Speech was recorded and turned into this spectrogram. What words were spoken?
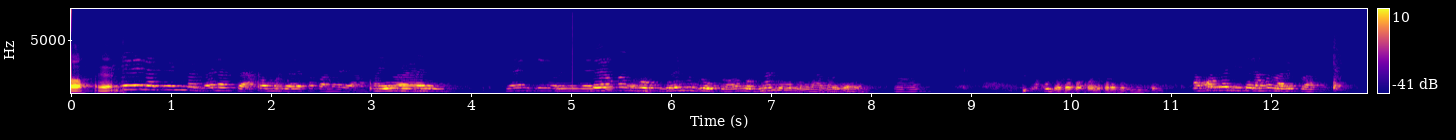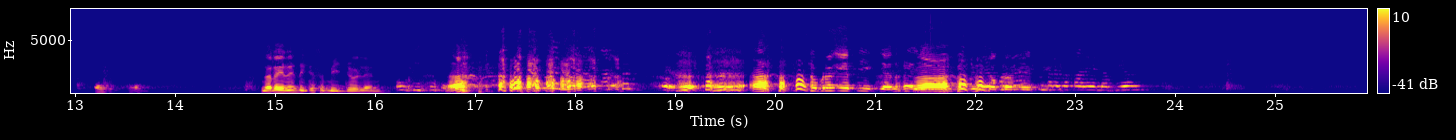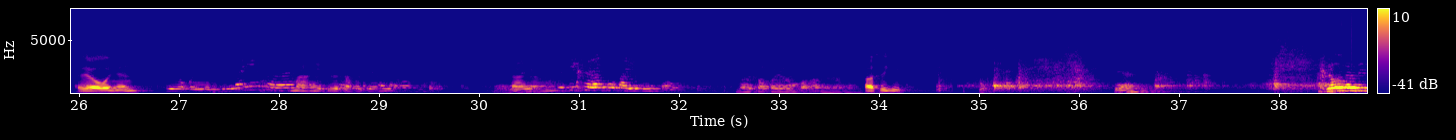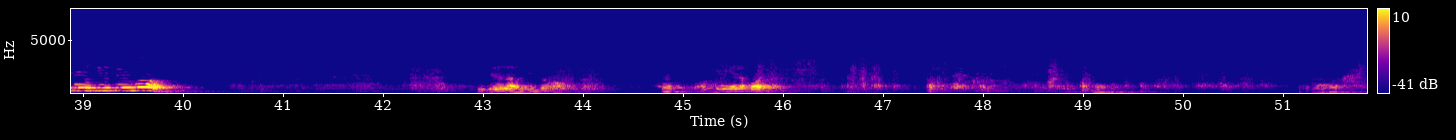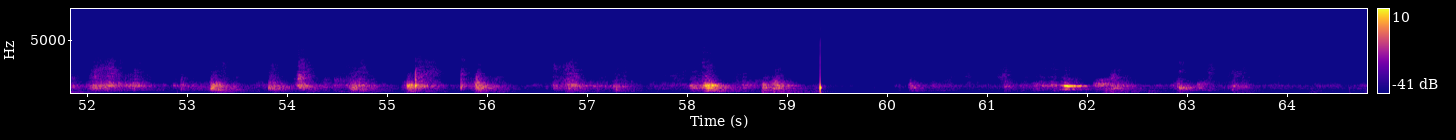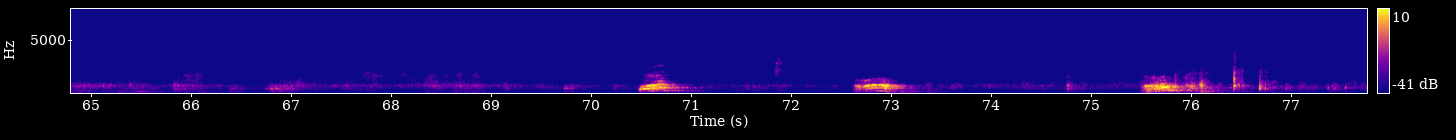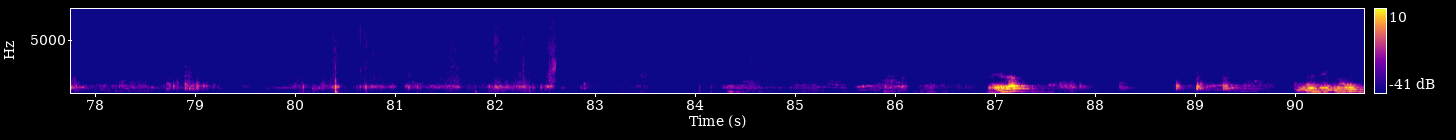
Ah, ayan. Hindi natin mag-ano sa, ako mag-ala sa camera. Ayun nga pala. Meron kang GoPro, meron yung GoPro, wag na. Hirapan ka. Oo. Ako, dadapa pala talaga dito. Ako nga dito lang kunwari pa. Ay, wala. Naririnig ka sa video, Len. Ay, dito po. Sobrang epic yan. Ah. Sobrang epic. Talaga kaya love yan. Ayoko niyan. Ayoko yun. Mahidlad ako dyan. Sayang. Picture lang po kayo dito. May papayaran ba camera mo? Ah, sige. Yan. Joe, nandito yung future mo! Picture lang dito. Ay, okay, tingnan ako. Jeff? Oo. Ano? Mahirap. Wala sa ilong.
